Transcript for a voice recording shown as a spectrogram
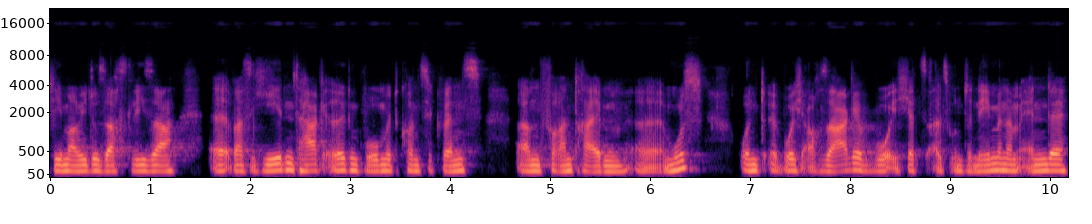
Thema, wie du sagst, Lisa, äh, was ich jeden Tag irgendwo mit Konsequenz ähm, vorantreiben äh, muss. Und äh, wo ich auch sage, wo ich jetzt als Unternehmen am Ende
